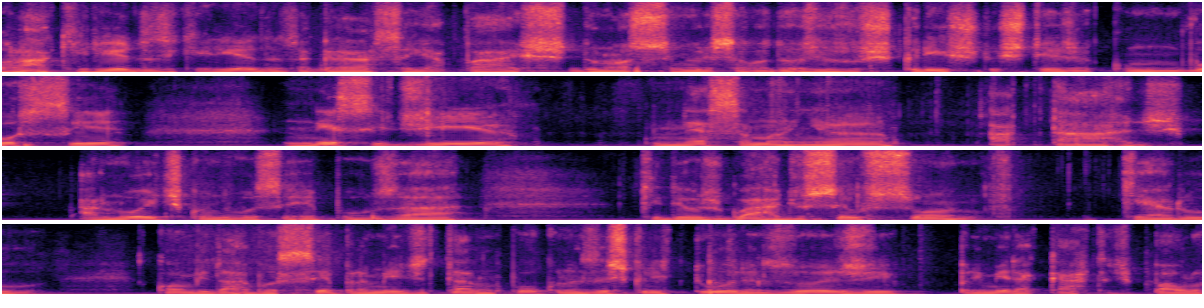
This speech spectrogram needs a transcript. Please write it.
Olá, queridos e queridas, a graça e a paz do nosso Senhor e Salvador Jesus Cristo esteja com você nesse dia, nessa manhã, à tarde, à noite, quando você repousar. Que Deus guarde o seu sono. Quero convidar você para meditar um pouco nas Escrituras. Hoje, primeira carta de Paulo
